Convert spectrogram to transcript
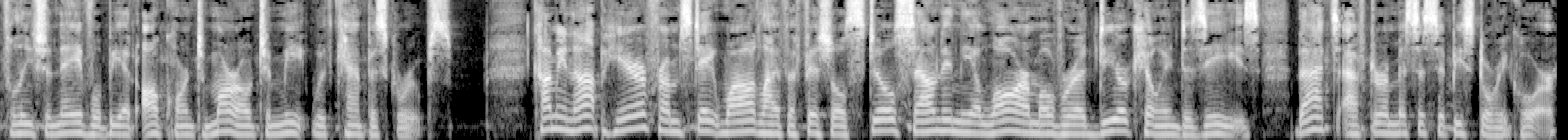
Felecia Nave will be at Alcorn tomorrow to meet with campus groups. Coming up here from state wildlife officials still sounding the alarm over a deer killing disease. That's after a Mississippi Story StoryCorps.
